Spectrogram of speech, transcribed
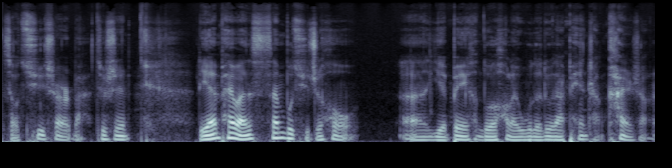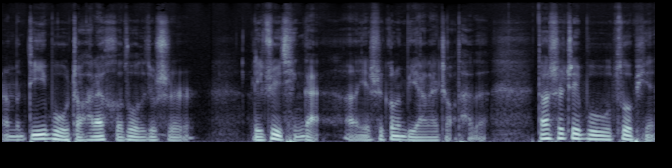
小趣事儿吧。就是李安拍完三部曲之后，呃，也被很多好莱坞的六大片场看上。那么第一部找他来合作的就是《理智与情感》啊，也是哥伦比亚来找他的。当时这部作品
